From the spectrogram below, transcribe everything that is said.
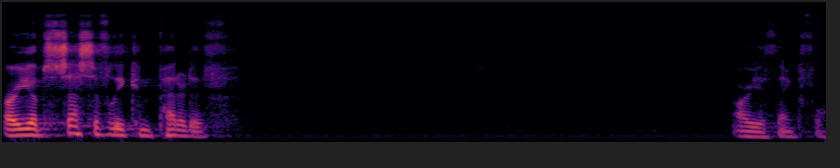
Are you obsessively competitive? Are you thankful?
